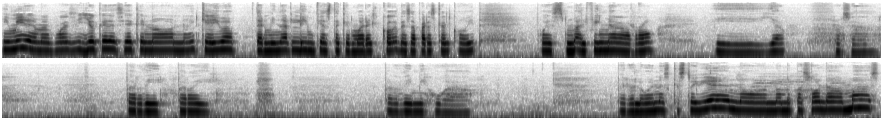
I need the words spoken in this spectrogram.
y mírenme, pues yo que decía que no, no, que iba terminar limpia hasta que muera el COVID, desaparezca el COVID, pues al fin me agarró y ya, o sea, perdí, perdí, perdí mi jugada. Pero lo bueno es que estoy bien, no, no me pasó nada más.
